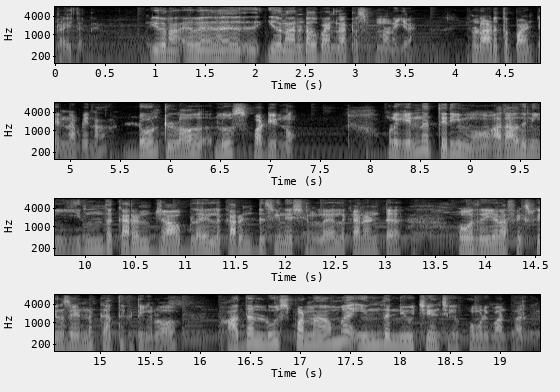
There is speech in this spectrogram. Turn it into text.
ட்ரை தட் இதை நான் இதை- இதை நான் ரெண்டாவது பாயிண்டில் அட்ரஸ் பண்ண நினைக்கிறேன். என்னோட அடுத்த பாயிண்ட் என்ன அப்படின்னா don't lo lose what you know உங்களுக்கு என்ன தெரியுமோ அதாவது நீங்கள் இந்த கரண்ட் ஜாபில் இல்லை கரண்ட் டெஸ்டினேஷனில் இல்லை current over the year of experience என்ன கற்றுக்கிட்டீங்களோ அதை லூஸ் பண்ணாமல் இந்த நியூ சேஞ்சுக்கு போக முடியுமான்னு பாருங்கள்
